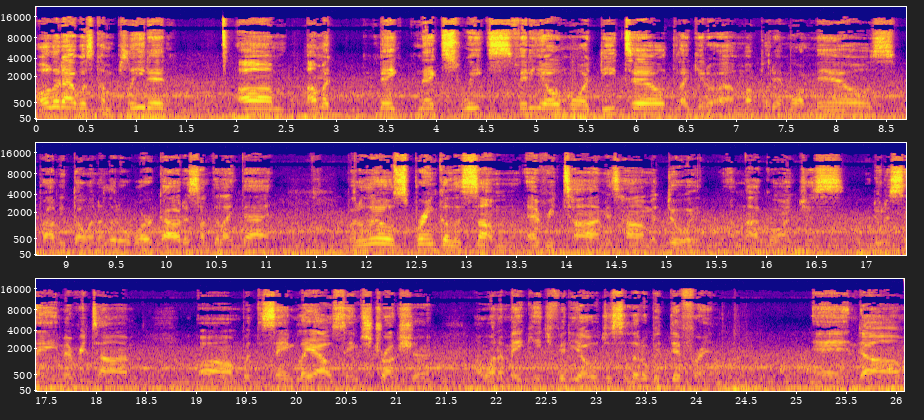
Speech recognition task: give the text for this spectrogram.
all of that was completed. Um, I'm gonna make next week's video more detailed. Like you know, I'm gonna put in more meals, probably throw in a little workout or something like that. But a little sprinkle of something every time is how I'm gonna do it. I'm not going to just do the same every time um, with the same layout, same structure. I want to make each video just a little bit different. And um,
